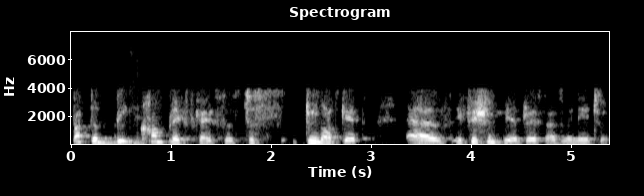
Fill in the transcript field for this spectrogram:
But the big okay. complex cases just do not get as efficiently addressed as we need to.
